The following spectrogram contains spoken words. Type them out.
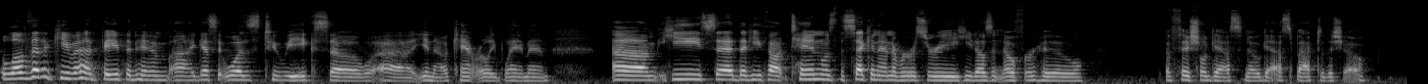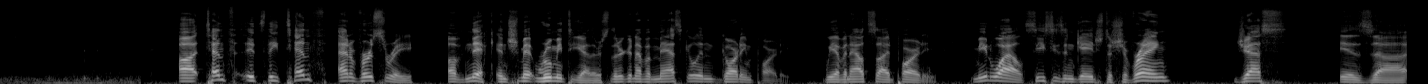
love that Akiva had faith in him. Uh, I guess it was two weeks, so uh, you know can't really blame him. Um, he said that he thought ten was the second anniversary. He doesn't know for who. Official guess, no guess. Back to the show. Uh, tenth. It's the tenth anniversary of Nick and Schmidt rooming together, so they're gonna have a masculine guarding party. We have an outside party. Meanwhile, Cece's engaged to Shivrang. Jess is uh,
